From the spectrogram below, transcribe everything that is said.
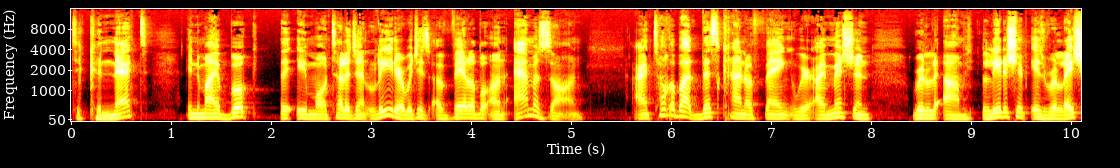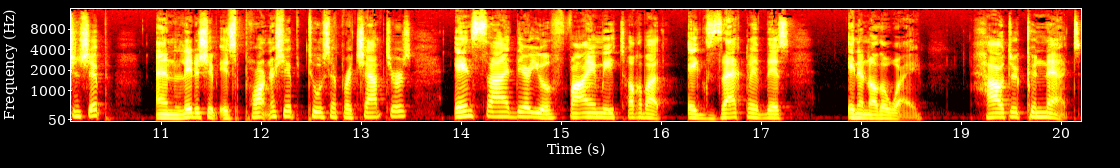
to connect. In my book, The Emotelligent Leader, which is available on Amazon, I talk about this kind of thing where I mention um, leadership is relationship and leadership is partnership, two separate chapters. Inside there, you'll find me talk about exactly this in another way how to connect,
